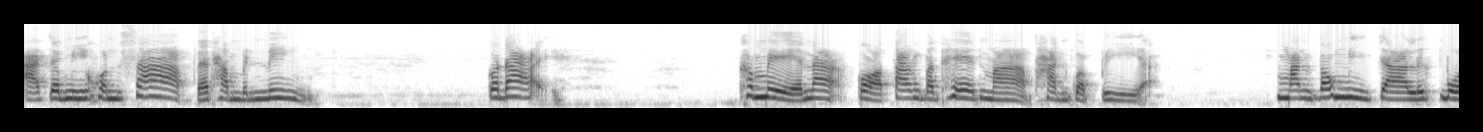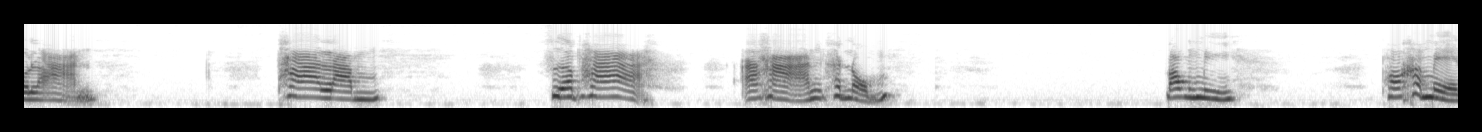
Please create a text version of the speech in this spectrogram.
อาจจะมีคนทราบแต่ทำเป็นนิ่ง ก็ได้เขมรน่ะ ก่อตั้งประเทศมาพันกว่าปีอะมันต้องมีจารึกโบราณท่าลำเสื้อผ้า อาหารขนม ต้องมี เพราะเขมร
